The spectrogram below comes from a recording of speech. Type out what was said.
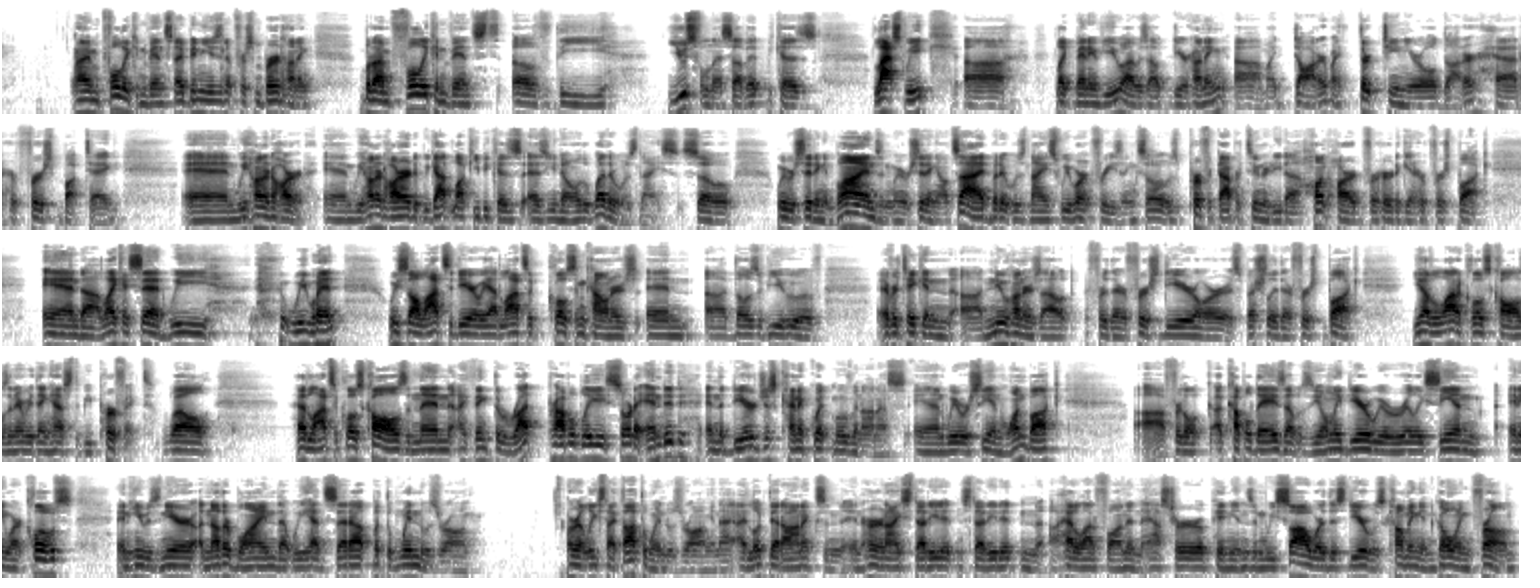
I'm fully convinced. I've been using it for some bird hunting, but I'm fully convinced of the usefulness of it because last week, uh, like many of you, I was out deer hunting. Uh, my daughter, my 13 year old daughter, had her first buck tag, and we hunted hard. And we hunted hard. We got lucky because, as you know, the weather was nice. So we were sitting in blinds and we were sitting outside, but it was nice. We weren't freezing. So it was a perfect opportunity to hunt hard for her to get her first buck. And uh, like I said, we we went, we saw lots of deer. We had lots of close encounters. And uh, those of you who have ever taken uh, new hunters out for their first deer or especially their first buck, you have a lot of close calls and everything has to be perfect. Well, had lots of close calls, and then I think the rut probably sort of ended, and the deer just kind of quit moving on us. And we were seeing one buck uh, for a couple days. That was the only deer we were really seeing anywhere close, and he was near another blind that we had set up, but the wind was wrong. Or at least I thought the wind was wrong. And I, I looked at onX, and, and her and I studied it and studied it and uh, had a lot of fun and asked her opinions. And we saw where this deer was coming and going from,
